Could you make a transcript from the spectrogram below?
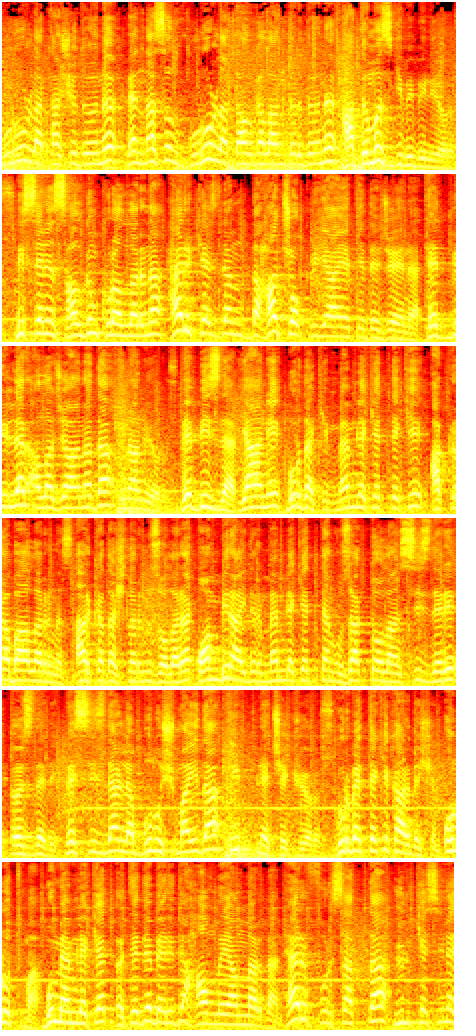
gururla taşıdığını ve nasıl gururla dalgalandırdığını adımız gibi biliyoruz. Biz senin salgın kurallarına herkesten daha çok riayet edeceğine, tedbirler alacağına da inanıyoruz. Ve bizler yani buradaki memleketteki akrabalarınız, arkadaşlarınız olarak 11 aydır memleketten uzakta olan sizleri özledik. Ve sizlerle buluşmayı da iple çekiyoruz. Gurbetteki kardeşim unutma bu memleket ötede beride havlayanlardan, her fırsatta ülkesine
